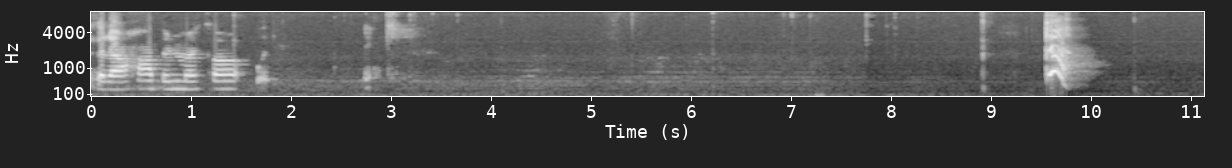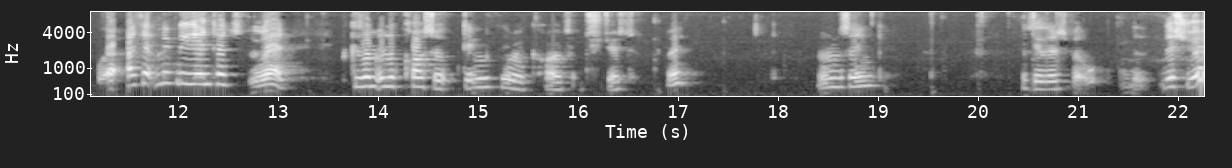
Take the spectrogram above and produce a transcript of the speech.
I gotta hop in my car. Wait. Ah! I technically didn't touch the red because I'm in the car, so technically my car touched it. Right? Know what I'm saying? Okay, there's Bill. This year,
